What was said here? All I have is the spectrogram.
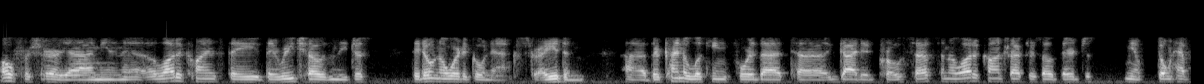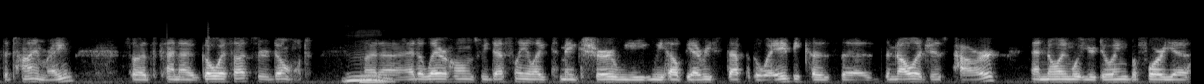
Oh, for sure. Yeah. I mean, a lot of clients, they, they reach out and they just, they don't know where to go next, right? And uh, they're kind of looking for that uh, guided process. And a lot of contractors out there just you know don't have the time, right? So it's kind of go with us or don't. Mm. But uh, at Allaire Homes, we definitely like to make sure we, we help you every step of the way because the the knowledge is power, and knowing what you're doing before you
